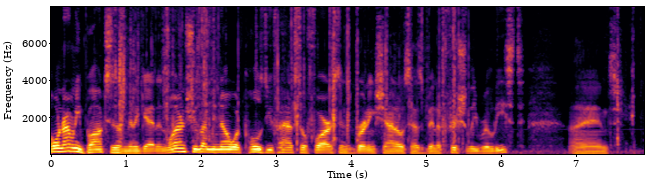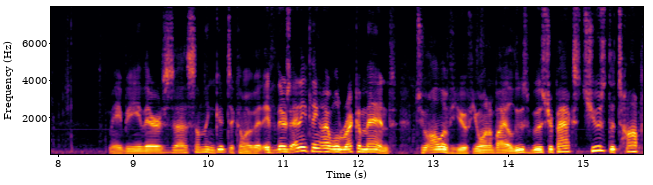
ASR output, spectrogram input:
I wonder how many boxes I'm gonna get, and why don't you let me know what pulls you've had so far since Burning Shadows has been officially released, and maybe there's uh, something good to come of it. If there's anything I will recommend to all of you, if you want to buy a loose booster packs, choose the top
